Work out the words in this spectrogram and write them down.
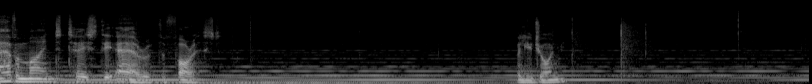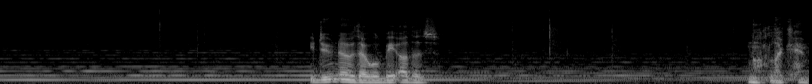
I have a mind to taste the air of the forest. Will you join me? You do know there will be others. Not like him.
